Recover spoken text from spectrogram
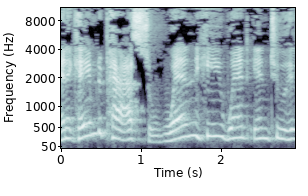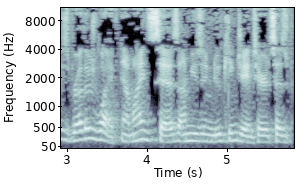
And it came to pass when he went into his brother's wife. Now, mine says, I'm using New King James here, it says,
